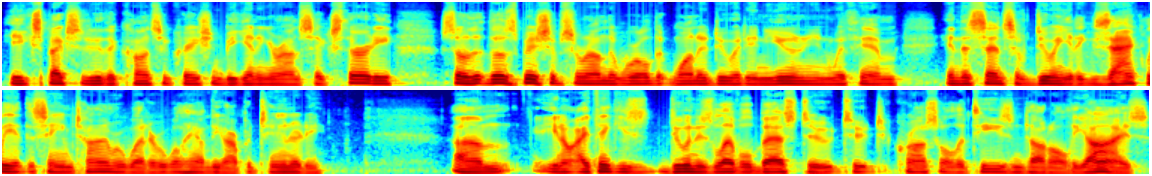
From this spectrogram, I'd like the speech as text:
He expects to do the consecration beginning around six thirty, so that those bishops around the world that want to do it in union with him, in the sense of doing it exactly at the same time or whatever, will have the opportunity. Um, you know, I think he's doing his level best to to, to cross all the T's and dot all the I's,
